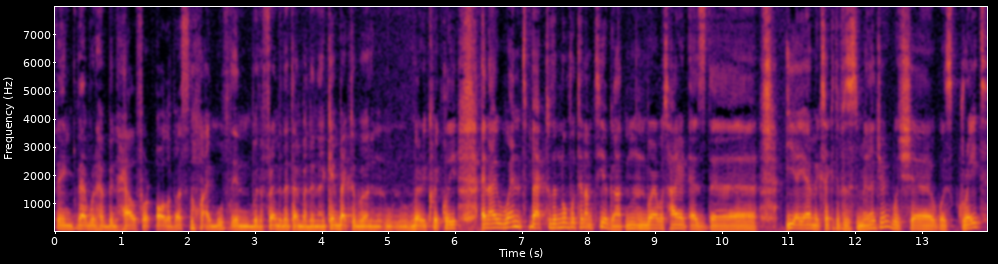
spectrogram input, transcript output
think that would have been hell for all of us. I moved in with a friend at that time, but then I came back to Berlin very quickly. And I went back to the Novotel am Tiergarten, where I was hired as the EAM Executive Assistant Manager, which uh, was great.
